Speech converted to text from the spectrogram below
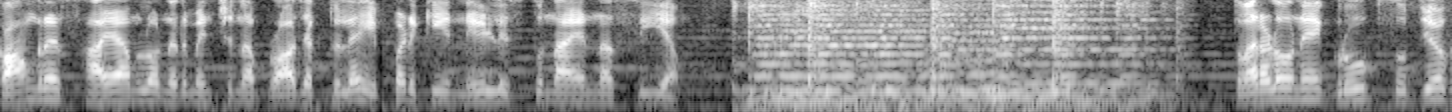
కాంగ్రెస్ హయాంలో నిర్మించిన ప్రాజెక్టులే ఇప్పటికీ నీళ్ళిస్తున్నాయన్న సీఎం. త్వరలోనే గ్రూప్స్ ఉద్యోగ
